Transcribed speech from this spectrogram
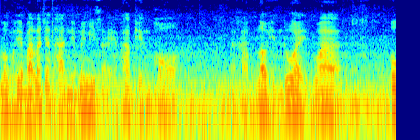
โรงพยาบาลราชทัณฑ์เนี่ยไม่มีศักยภาพเพียงพอนะครับ เราเห็นด้วยว่าผู้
